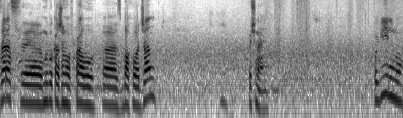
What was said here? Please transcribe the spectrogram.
Зараз е, ми покажемо вправу е, з Бахуаджан. Починаємо. Повільно.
